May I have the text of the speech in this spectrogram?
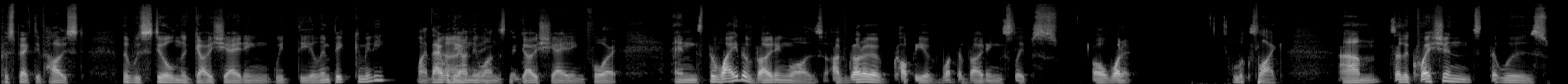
prospective host that was still negotiating with the Olympic Committee. Like they were the only ones negotiating for it. And the way the voting was, I've got a copy of what the voting slips or what it looks like. Um, so the questions that was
